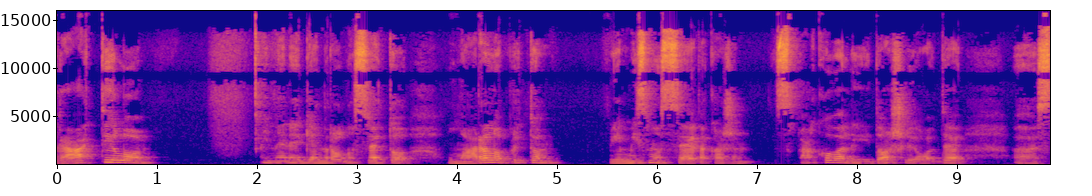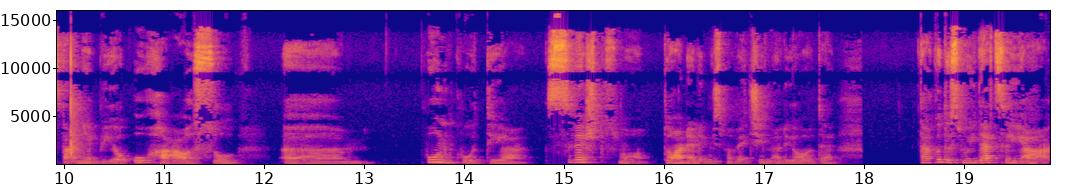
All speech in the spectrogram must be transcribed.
vratilo i mene je generalno sve to umaralo, pritom mi smo se, da kažem, spakovali i došli ovde, stanje bio u haosu, pun kutija, sve što smo doneli mi smo već imali ovde. Tako da smo i deca i ja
